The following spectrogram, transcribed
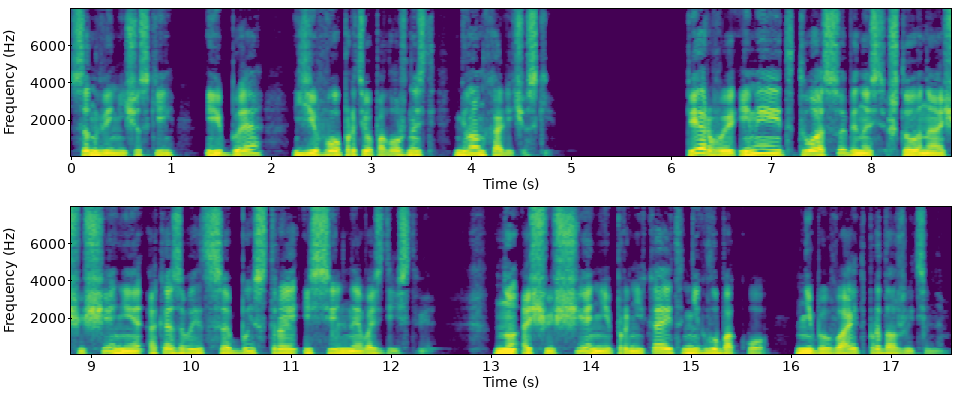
сангвинический и б. его противоположность меланхолический. Первый имеет ту особенность, что на ощущение оказывается быстрое и сильное воздействие. Но ощущение проникает неглубоко, не бывает продолжительным.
